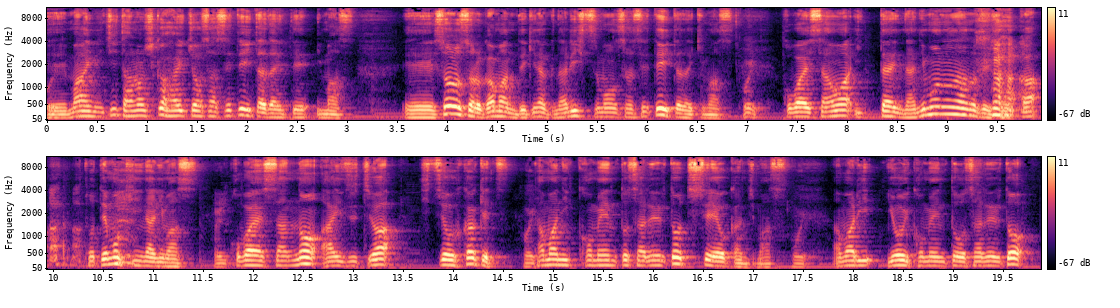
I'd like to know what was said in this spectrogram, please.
えー毎日楽しく拝聴させていただいています、えーそろそろ我慢できなくなり質問させていただきます。はい。小林さんは一体何者なのでしょうか？とても気になります、はい。小林さんの相づちは必要不可欠、はい。たまにコメントされると知性を感じます、はい。あまり良いコメントをされると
